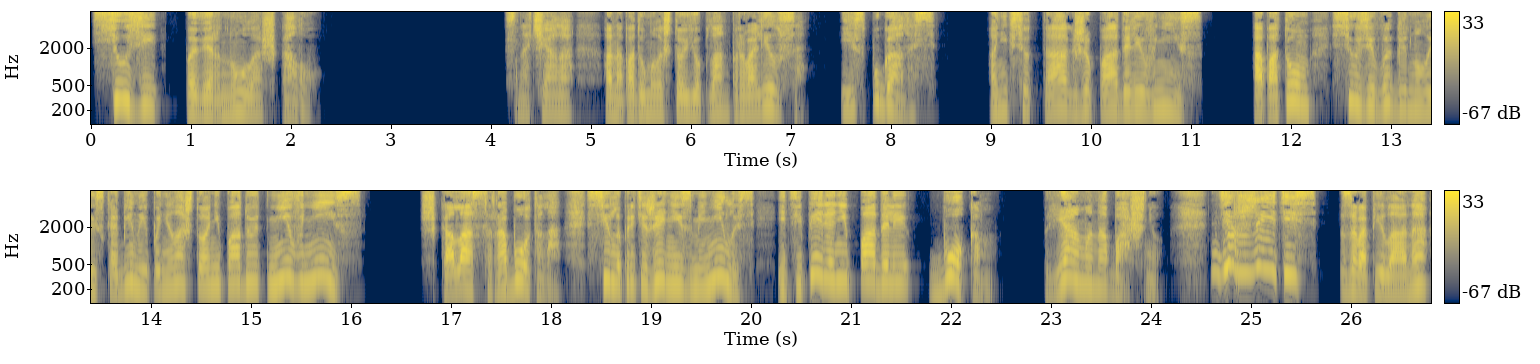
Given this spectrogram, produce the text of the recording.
Сюзи повернула шкалу. Сначала она подумала, что ее план провалился, и испугалась. Они все так же падали вниз. А потом Сюзи выглянула из кабины и поняла, что они падают не вниз. Шкала сработала, сила притяжения изменилась, и теперь они падали боком, прямо на башню. «Держитесь!» — завопила она,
